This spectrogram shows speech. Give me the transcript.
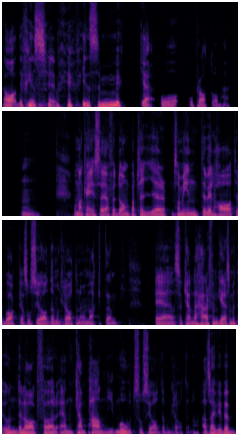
ja, det finns, det finns mycket att, att prata om här. Mm. Och Man kan ju säga för de partier som inte vill ha tillbaka Socialdemokraterna med makten eh, så kan det här fungera som ett underlag för en kampanj mot Socialdemokraterna. Alltså vi, be,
